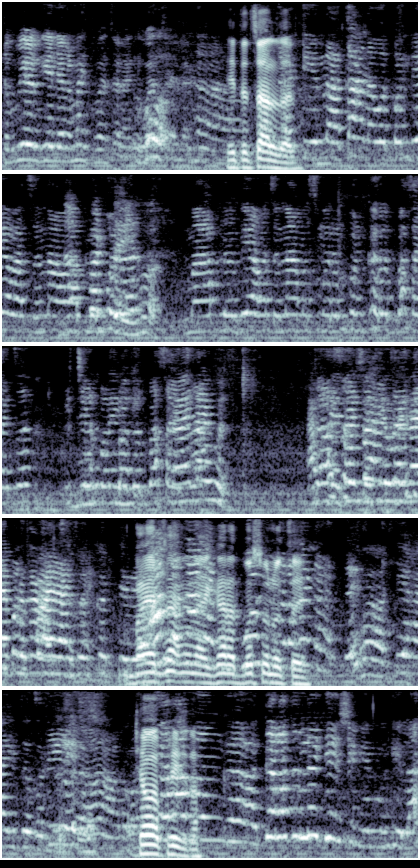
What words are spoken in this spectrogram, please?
उलट वेळ गेल्याला माहीत व्हायचं नाही हो. वाचायला. हा. इथं चाल झालं ते ना- कानावर पण देवाचं नाव पडतंय, पडेल. हो. मग आपलं देवाचं नामस्मरण पण करत बसायचं पिक्चर पण बघत काय नाही बसायचं होत आपल्या एवढं नाही पण करायचं पाळायचं. बाहेर जाणं नाही घरात कोण बसूनच आहे. हा, ते ठेवा त्याला फ्रीजला. त्याला तर लय टेन्शन येईल मग हिला.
